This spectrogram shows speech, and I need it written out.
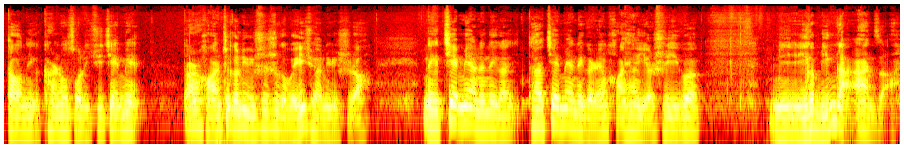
到那个看守所里去见面。当然，好像这个律师是个维权律师啊。那个见面的那个他见面那个人，好像也是一个你一个敏感案子啊。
